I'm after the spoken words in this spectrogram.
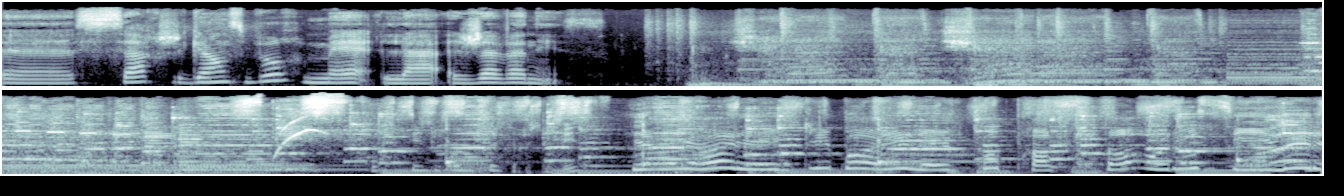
eh, Serge Gainsbourg med La Javanese. Jeg har egentlig bare levd på pasta og rosiner.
